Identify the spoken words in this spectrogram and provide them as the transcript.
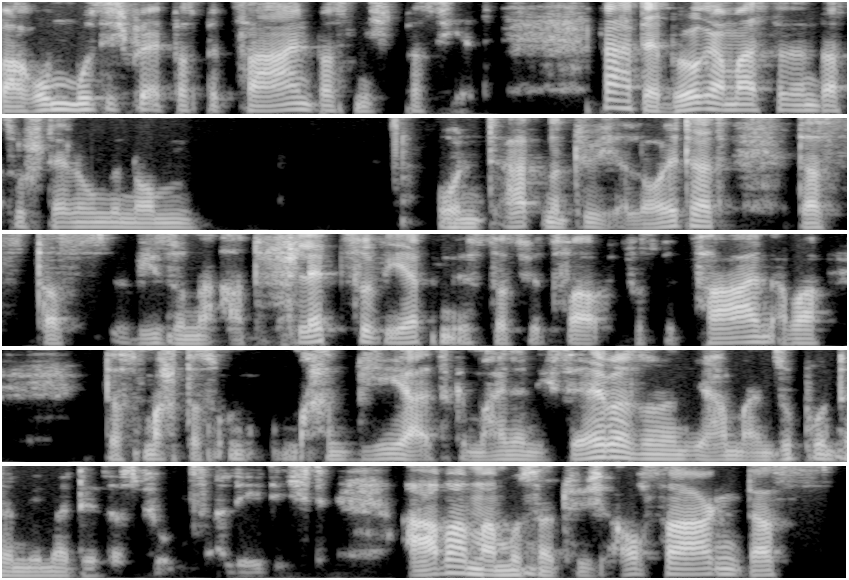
Warum muss ich für etwas bezahlen, was nicht passiert? Da hat der Bürgermeister dann dazu Stellung genommen und hat natürlich erläutert, dass das wie so eine Art Flat zu werten ist, dass wir zwar etwas bezahlen, aber das macht das und machen wir ja als Gemeinde nicht selber, sondern wir haben einen Subunternehmer, der das für uns erledigt. Aber man muss natürlich auch sagen, dass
